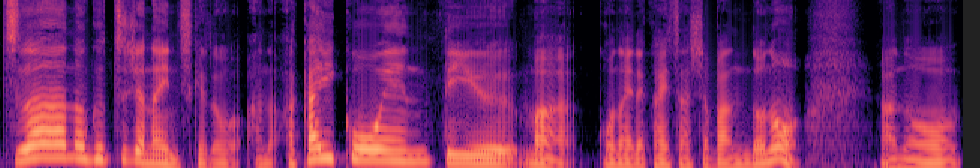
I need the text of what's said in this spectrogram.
ツアーのグッズじゃないんですけど、あの、赤い公園っていう、まあ、この間解散したバンドの、あの、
